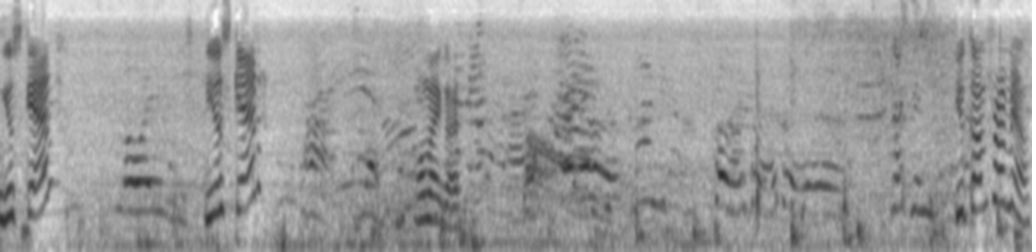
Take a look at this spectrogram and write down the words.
You scared? No. You scared? Yes. Oh my god. You come from here.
